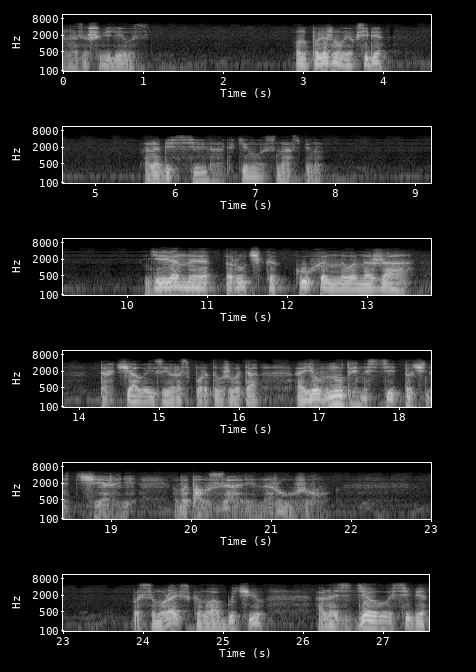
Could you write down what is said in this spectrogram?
Она зашевелилась. Он повернул ее к себе. Она бессильно откинулась на спину. Деревянная ручка кухонного ножа торчала из ее распоротого живота, а ее внутренности, точно черви, выползали наружу. По самурайскому обычаю она сделала себе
